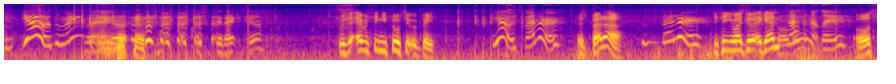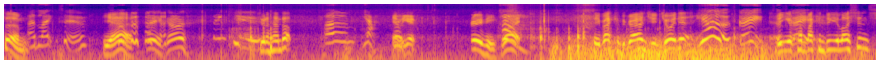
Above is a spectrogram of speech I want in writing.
enjoy yourself? Awesome. Yeah, it was amazing. Disconnect you. Was it everything you thought it would be? yeah, it was better. It's better. It was better. Do you think you might do it again? Definitely. Awesome. I'd like to. Yeah. There you go. Thank you Do you. want a hand up? Um, yeah. There we go. Groovy. Right. So you're back in the ground. You enjoyed it. Yeah, it was great. It Think was you'll come back and do your license?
